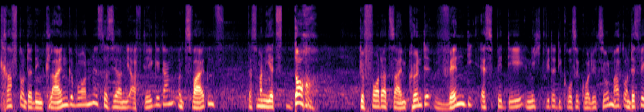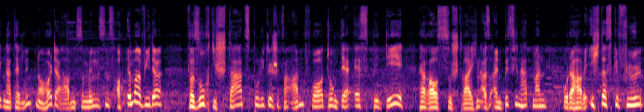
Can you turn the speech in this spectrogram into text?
Kraft unter den Kleinen geworden ist, das ist ja an die AfD gegangen. Und zweitens, dass man jetzt doch gefordert sein könnte, wenn die SPD nicht wieder die große Koalition macht. Und deswegen hat Herr Lindner heute Abend zumindest auch immer wieder versucht, die staatspolitische Verantwortung der SPD herauszustreichen. Also ein bisschen hat man, oder habe ich das Gefühl,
